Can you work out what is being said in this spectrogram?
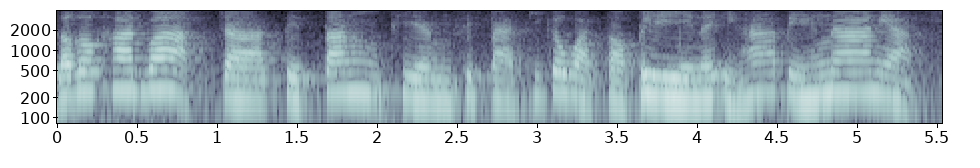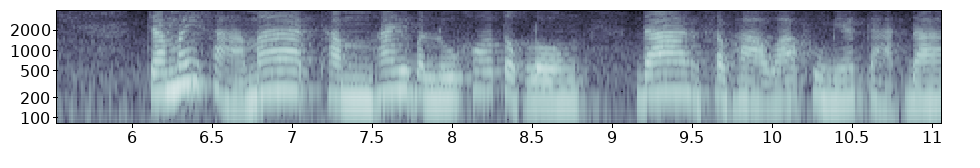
แล้วก็คาดว่าจะติดตั้งเพียง 18 กิกะวัตต์ต่อปีในอีก 5 ปีข้างหน้าเนี่ยจะไม่สามารถทำให้บรรลุข้อตกลงด้านสภาวะภูมิอากาศได้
